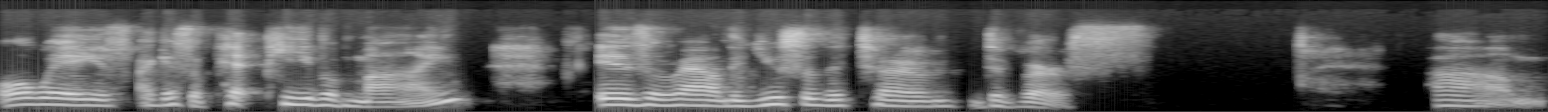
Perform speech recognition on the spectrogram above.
always I guess a pet peeve of mine is around the use of the term diverse. Um,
